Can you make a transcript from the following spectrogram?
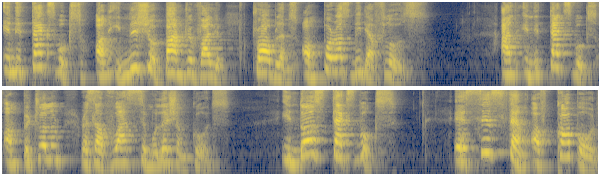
In the textbooks on initial boundary value problems on porous media flows, and in the textbooks on petroleum reservoir simulation codes, in those textbooks, a system of coupled,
